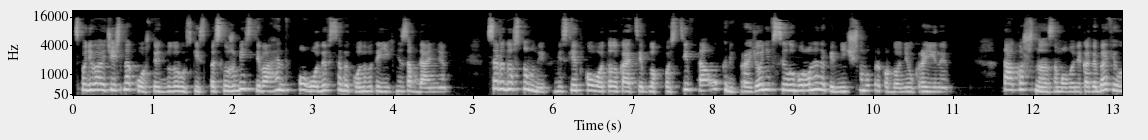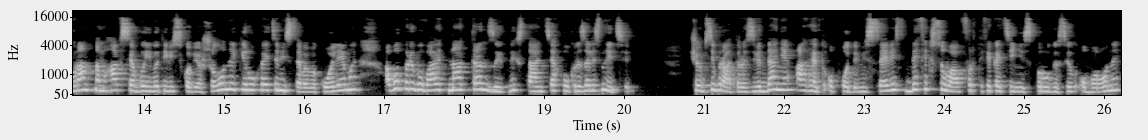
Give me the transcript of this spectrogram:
Сподіваючись на кошти від білоруських спецслужбістів, агент погодився виконувати їхні завдання. Серед основних відслідковувати локації блокпостів та укріп районів Сил оборони на північному прикордонні України. Також на замовлення КДБ фігурант намагався виявити військові ешелони, які рухаються місцевими коліями або перебувають на транзитних станціях Укрзалізниці. Щоб зібрати розвіддані, агент обходив місцевість, де фіксував фортифікаційні споруди сил оборони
